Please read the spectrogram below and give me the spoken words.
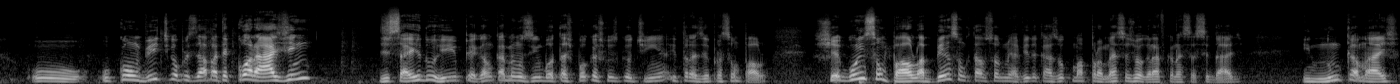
o, o convite que eu precisava para ter coragem de sair do Rio, pegar um caminhãozinho, botar as poucas coisas que eu tinha e trazer para São Paulo. Chegou em São Paulo, a bênção que estava sobre minha vida casou com uma promessa geográfica nessa cidade e nunca mais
